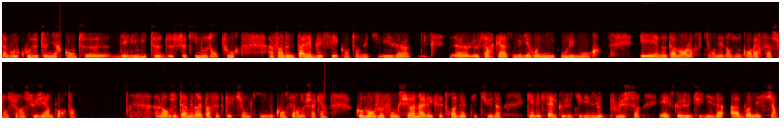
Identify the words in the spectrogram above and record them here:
ça vaut le coup de tenir compte euh, des limites de ceux qui nous entourent afin de ne pas les blesser quand on utilise euh, euh, le sarcasme, l'ironie ou l'humour, et notamment lorsqu'on est dans une conversation sur un sujet important. Alors je terminerai par cette question qui nous concerne chacun. Comment je fonctionne avec ces trois attitudes? Quelle est celle que j'utilise le plus? Et est-ce que j'utilise à bon escient?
